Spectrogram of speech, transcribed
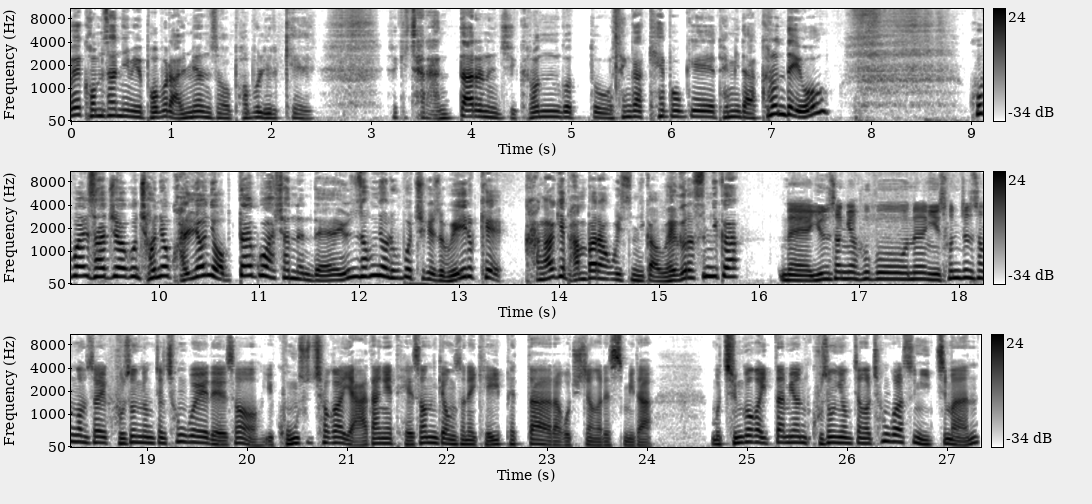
왜 검사님이 법을 알면서 법을 이렇게 이렇게 잘 안 따르는지 그런 것도 생각해 보게 됩니다. 그런데요. 고발 사주하고 전혀 관련이 없다고 하셨는데 윤석열 후보 측에서 왜 이렇게 강하게 반발하고 있습니까? 왜 그렇습니까? 네, 윤석열 후보는 이 손준성 검사의 구속영장 청구에 대해서 이 공수처가 야당의 대선 경선에 개입했다라고 주장을 했습니다. 뭐 증거가 있다면 구속영장을 청구할 수는 있지만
